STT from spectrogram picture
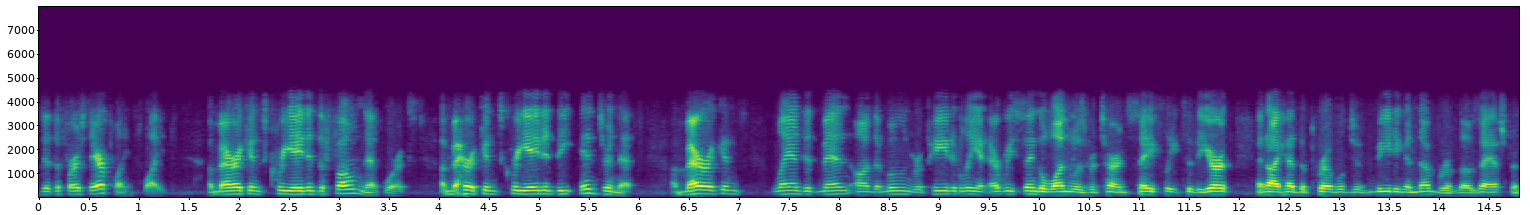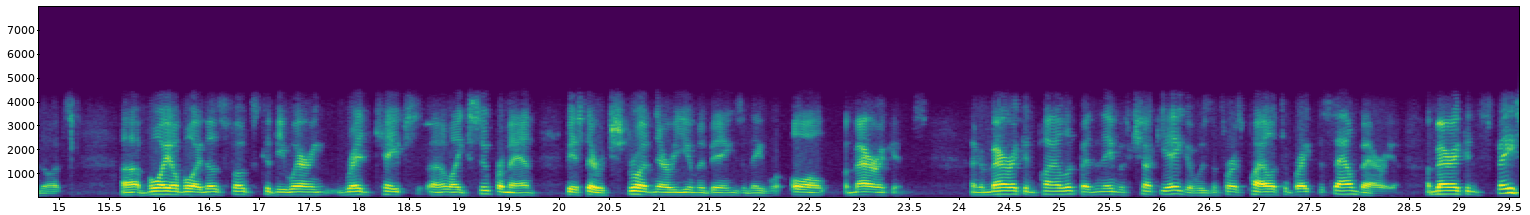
did the first airplane flight. Americans created the phone networks. Americans created the internet. Americans landed men on the moon repeatedly, and every single one was returned safely to the Earth. And I had the privilege of meeting a number of those astronauts. Uh, boy, oh boy, those folks could be wearing red capes uh, like Superman because they're extraordinary human beings, and they were all Americans. An American pilot by the name of Chuck Yeager was the first pilot to break the sound barrier. American space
